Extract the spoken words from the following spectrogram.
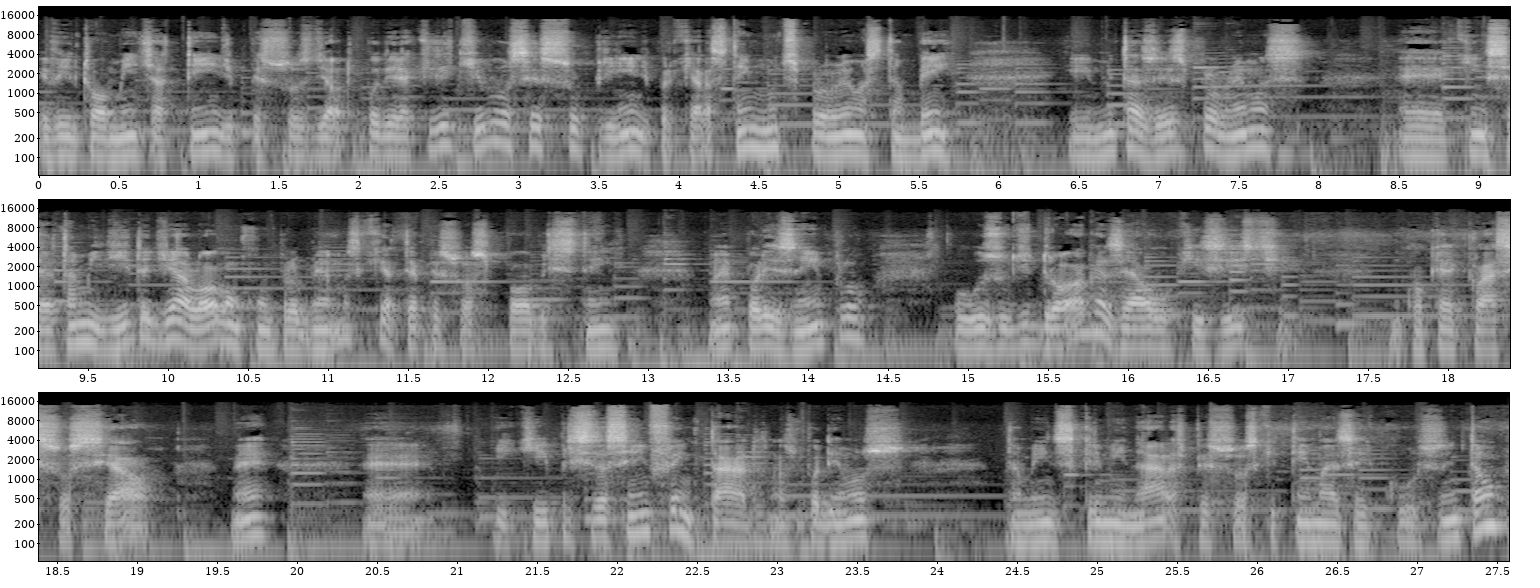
eventualmente atende pessoas de alto poder aquisitivo, você se surpreende, porque elas têm muitos problemas também e muitas vezes problemas é, que em certa medida dialogam com problemas que até pessoas pobres têm. Não é? Por exemplo, o uso de drogas é algo que existe em qualquer classe social né? É, e que precisa ser enfrentado. Nós podemos também discriminar as pessoas que têm mais recursos. Então,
